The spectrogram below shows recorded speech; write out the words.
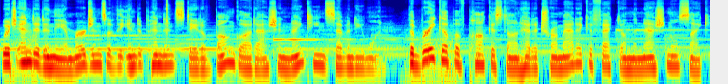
which ended in the emergence of the independent state of Bangladesh in 1971. The breakup of Pakistan had a traumatic effect on the national psyche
